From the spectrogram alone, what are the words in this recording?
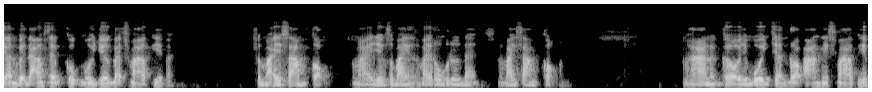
ចិនពីដើមសេពគុកមួយយើងបែបស្មើភាពសម័យសាមកុក សម័យយើងសម័យសម័យរុងរឿងដែរសម័យសាមកុកមហានគរជាមួយចិនរាប់អានគ្នាស្មើភាព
